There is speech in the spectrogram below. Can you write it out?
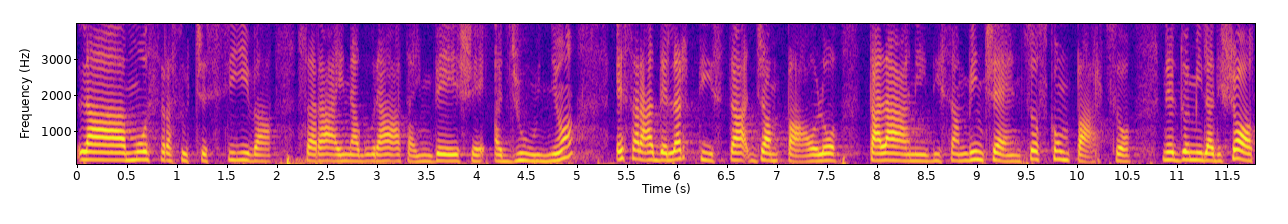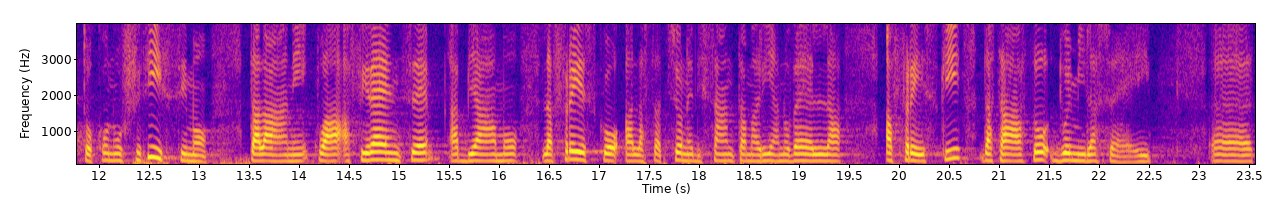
La mostra successiva sarà inaugurata invece a giugno e sarà dell'artista Giampaolo Talani di San Vincenzo, scomparso nel 2018, conosciutissimo Talani qua a Firenze. Abbiamo l'affresco alla stazione di Santa Maria Novella affreschi, datato 2006. Eh,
